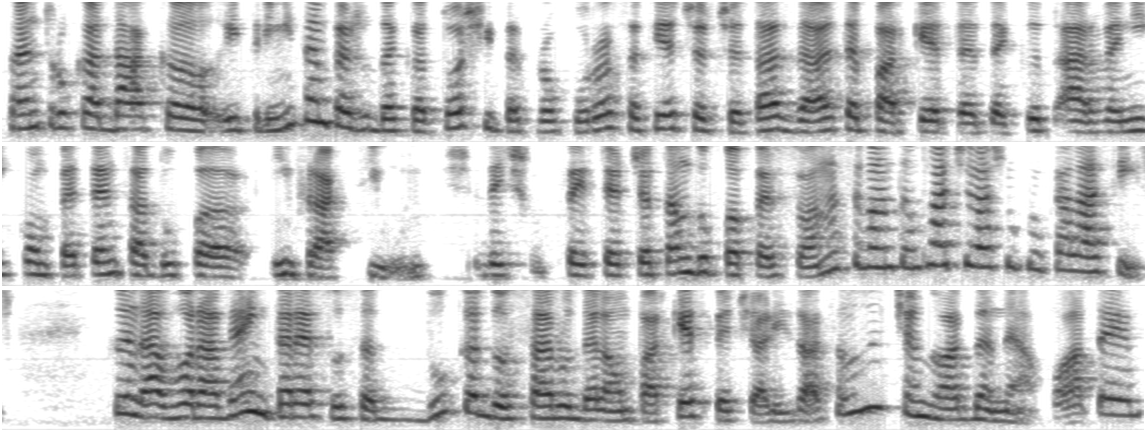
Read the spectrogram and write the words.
pentru că dacă îi trimitem pe judecători și pe procurori să fie cercetați de alte parchete decât ar veni competența după infracțiuni, deci să-i cercetăm după persoană, se va întâmpla același lucru ca la SIJ când vor avea interesul să ducă dosarul de la un parchet specializat, să nu zicem doar DNA, poate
